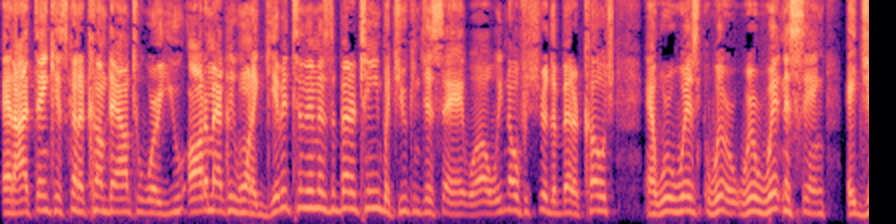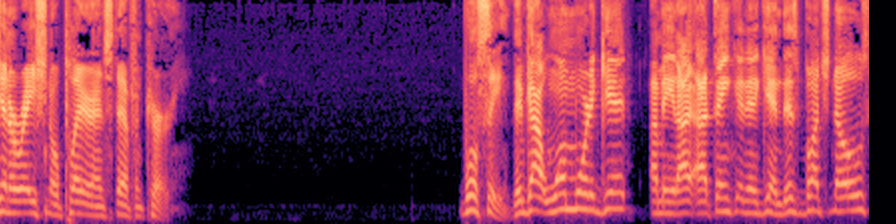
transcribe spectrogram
And I think it's going to come down to where you automatically want to give it to them as the better team, but you can just say, well, we know for sure the better coach, and we're, wis- we're, we're witnessing a generational player in Stephen Curry. We'll see. They've got one more to get. I mean, I, I, think, and again, this bunch knows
